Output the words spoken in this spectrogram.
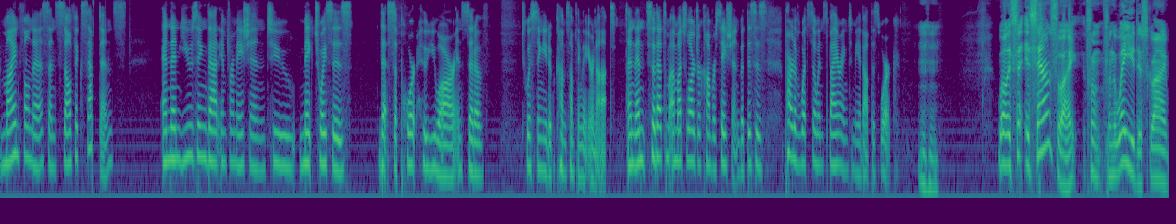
mindfulness and self-acceptance and then using that information to make choices that support who you are instead of twisting you to become something that you're not and then so that's a much larger conversation but this is part of what's so inspiring to me about this work mm-hmm. well it, it sounds like from from the way you describe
